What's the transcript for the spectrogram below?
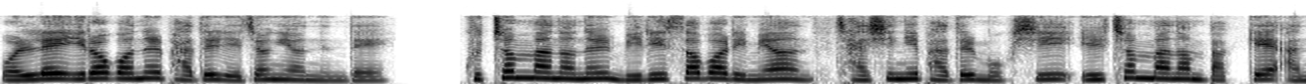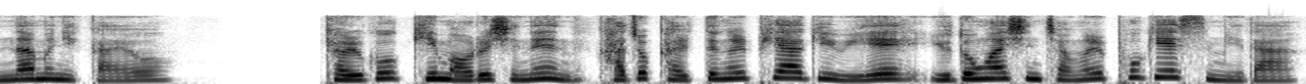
원래 1억 원을 받을 예정이었는데 9천만 원을 미리 써버리면 자신이 받을 몫이 1천만 원밖에 안 남으니까요. 결국 김 어르신은 가족 갈등을 피하기 위해 유동화 신청을 포기했습니다.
